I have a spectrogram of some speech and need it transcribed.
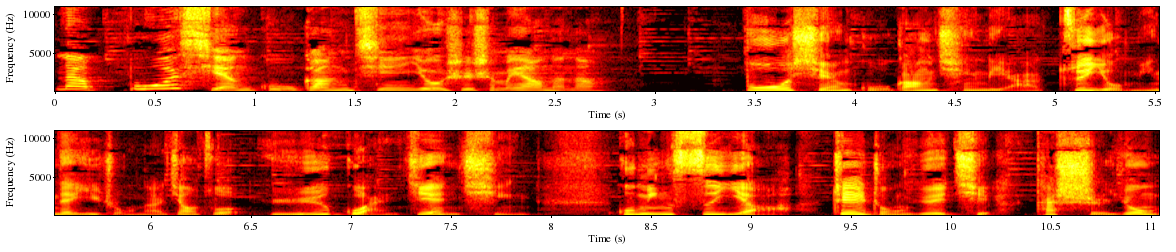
那拨弦古钢琴又是什么样的呢？拨弦古钢琴里啊，最有名的一种呢，叫做羽管键琴。顾名思义啊，这种乐器它使用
